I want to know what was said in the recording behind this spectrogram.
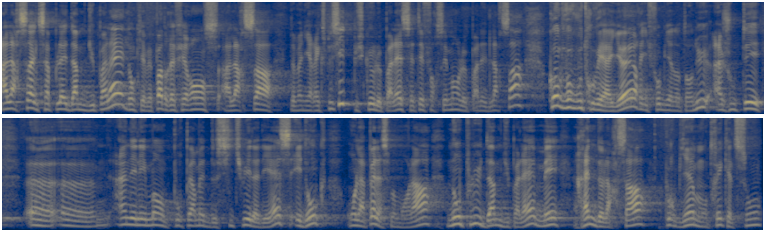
à Larsa, elle s'appelait Dame du Palais, donc il n'y avait pas de référence à Larsa de manière explicite, puisque le palais, c'était forcément le palais de Larsa. Quand vous vous trouvez ailleurs, il faut bien entendu ajouter euh, euh, un élément pour permettre de situer la déesse, et donc on l'appelle à ce moment-là non plus Dame du Palais, mais Reine de Larsa, pour bien montrer quelles sont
